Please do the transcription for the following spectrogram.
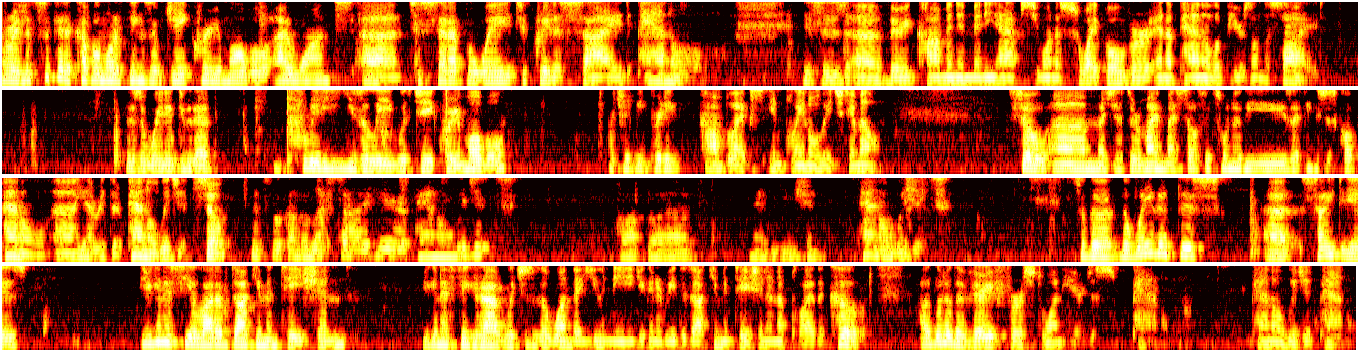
All right, let's look at a couple more things of jQuery Mobile. I want uh, to set up a way to create a side panel. This is uh, very common in many apps. You want to swipe over and a panel appears on the side. There's a way to do that pretty easily with jQuery Mobile, which would be pretty complex in plain old HTML. So um, I just have to remind myself it's one of these, I think it's just called panel. Uh, yeah, right there, panel widget. So let's look on the left side here, panel widget, pop-up, navigation, panel widget. So the, the way that this uh, site is, you're going to see a lot of documentation. You're going to figure out which is the one that you need. You're going to read the documentation and apply the code. I'll go to the very first one here, just panel. Panel widget panel.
